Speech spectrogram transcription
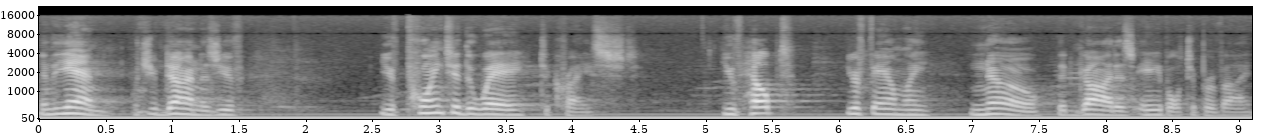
In the end, what you've done is you've You've pointed the way to Christ. You've helped your family know that God is able to provide.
